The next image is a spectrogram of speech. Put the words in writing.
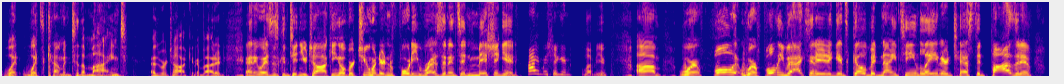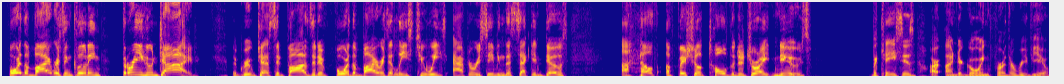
what what's coming to the mind as we're talking about it. Anyways, let's continue talking. Over 240 residents in Michigan. Hi, Michigan, love you. Um, were full were fully vaccinated against COVID 19. Later tested positive for the virus, including three who died. The group tested positive for the virus at least two weeks after receiving the second dose. A health official told the Detroit News. The cases are undergoing further review.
